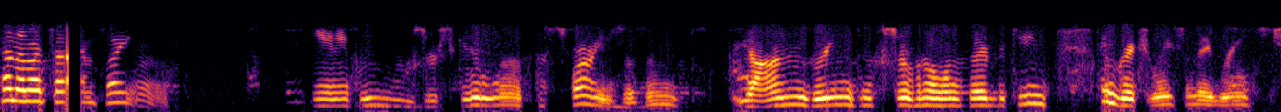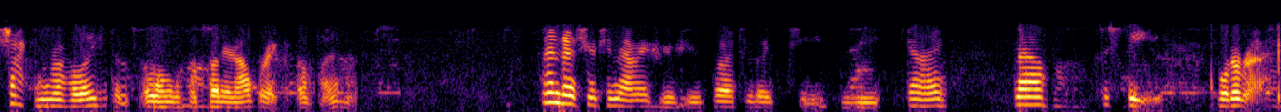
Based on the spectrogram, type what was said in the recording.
Ten out of ten fighting. Her skill with the sparring system. Jan brings his serving alongside the king, and Graduation Day brings shocking revelations along with a sudden outbreak of violence. And that's your Toonami review brought to you by TV Guy. Now, to Steve, quarterback.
